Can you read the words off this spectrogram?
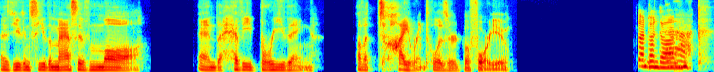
As you can see the massive maw and the heavy breathing of a tyrant lizard before you. dun dun dun. Back.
